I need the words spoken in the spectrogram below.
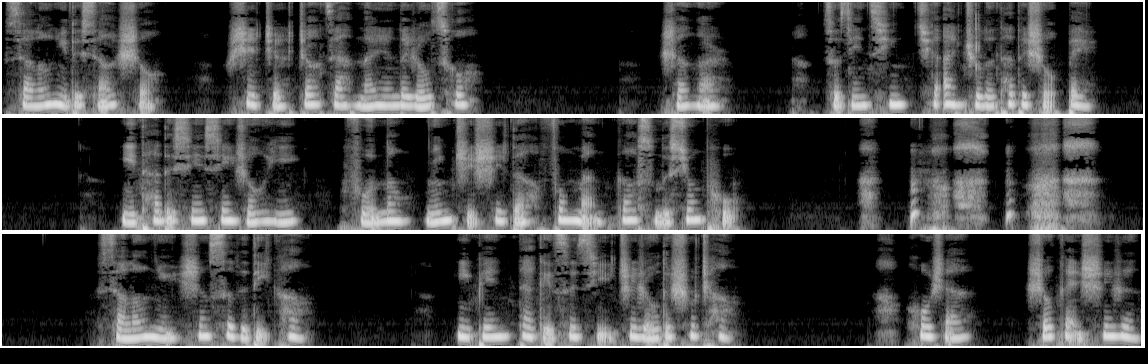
小龙女的小手试着招架男人的揉搓，然而左剑清却按住了她的手背。以他的纤纤柔仪抚弄凝脂似的丰满高耸的胸脯，小龙女声色的抵抗，一边带给自己至柔的舒畅。忽然手感湿润，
